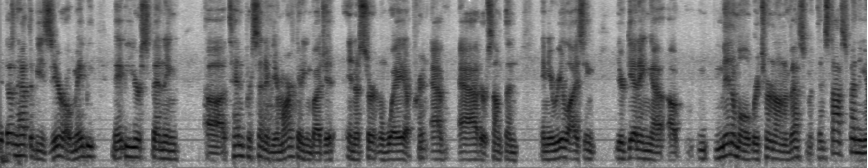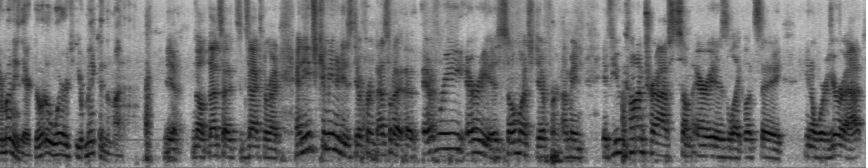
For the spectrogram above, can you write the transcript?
it doesn't have to be zero. Maybe, maybe you're spending uh, 10% of your marketing budget in a certain way, a print ad, ad or something, and you're realizing you're getting a, a minimal return on investment. Then stop spending your money there. Go to where you're making the money. Yeah, no, that's, that's exactly right. And each community is different. That's what I, uh, every area is so much different. I mean, if you contrast some areas like, let's say, you know, where you're at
